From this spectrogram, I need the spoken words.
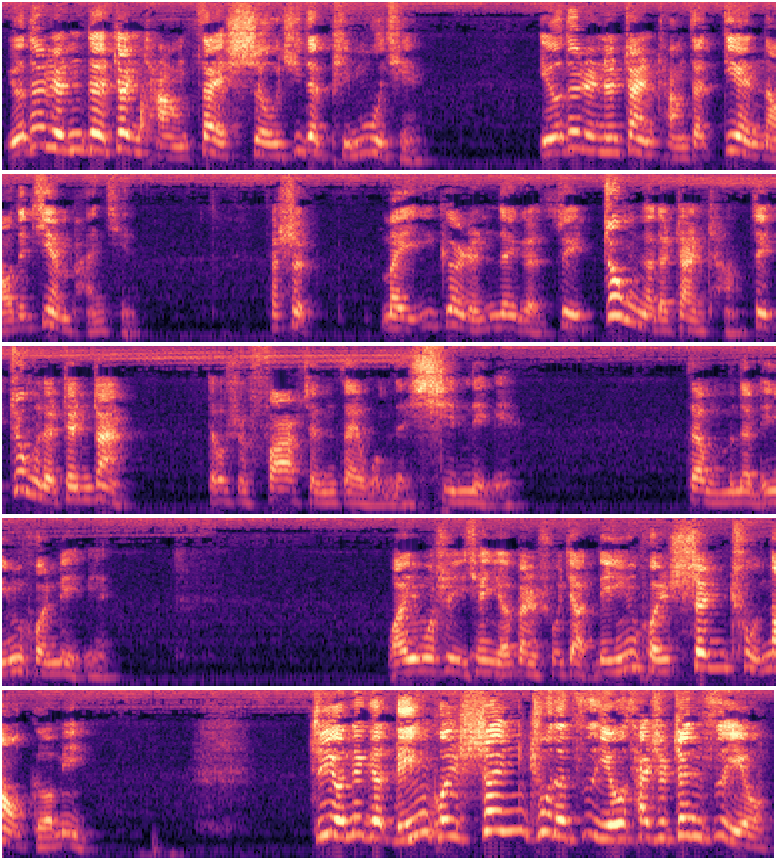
有的人的战场在手机的屏幕前，有的人的战场在电脑的键盘前，但是每一个人那个最重要的战场、最重要的征战，都是发生在我们的心里面，在我们的灵魂里面。王一牧师以前有一本书叫《灵魂深处闹革命》，只有那个灵魂深处的自由才是真自由。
